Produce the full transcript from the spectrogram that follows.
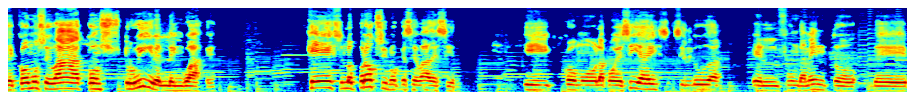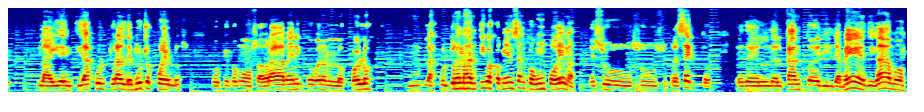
de cómo se va a construir el lenguaje, qué es lo próximo que se va a decir. Y como la poesía es sin duda el fundamento de la identidad cultural de muchos pueblos, porque como sabrá Américo, bueno, los pueblos, las culturas más antiguas comienzan con un poema, es su, su, su precepto del, del, canto de Gilgamesh, digamos,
